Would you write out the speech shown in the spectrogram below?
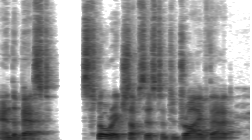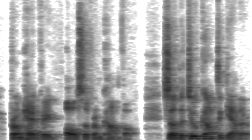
and the best storage subsystem to drive that from Hedvig, also from Commvault. So the two come together.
